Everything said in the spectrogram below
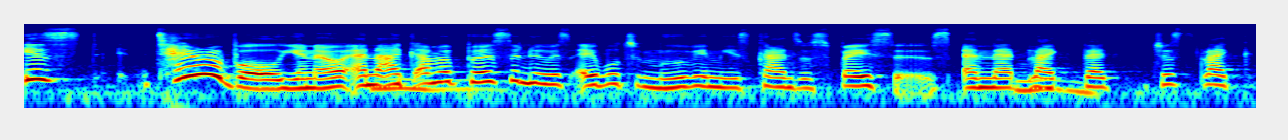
is terrible, you know. And mm. I, am a person who is able to move in these kinds of spaces, and that, mm. like, that just like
